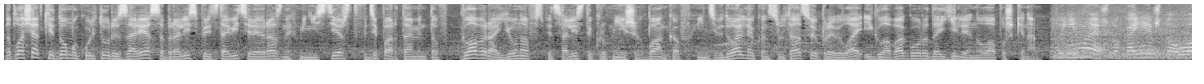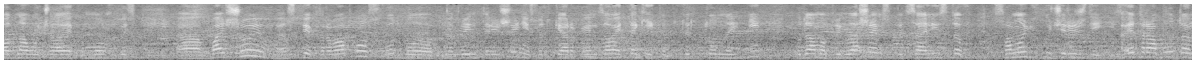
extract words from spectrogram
На площадке Дома культуры «Заря» собрались представители разных министерств, департаментов, главы районов, специалисты крупнейших банков. Индивидуальную консультацию провела и глава города Елена Лапушкина. Понимаю, что, конечно, у одного человека может быть э, большой спектр вопросов. Вот было принято решение все-таки организовать такие консультационные дни, куда мы приглашаем специалистов со многих учреждений. Эта работа,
